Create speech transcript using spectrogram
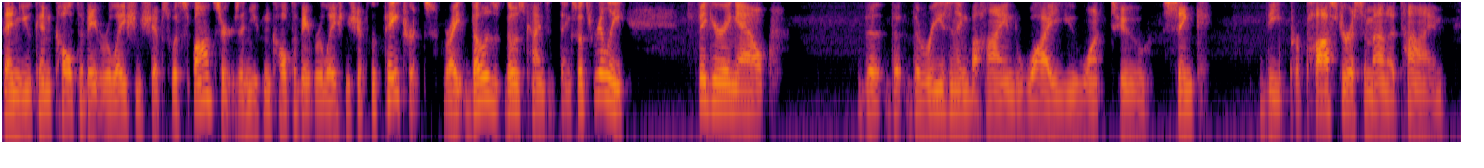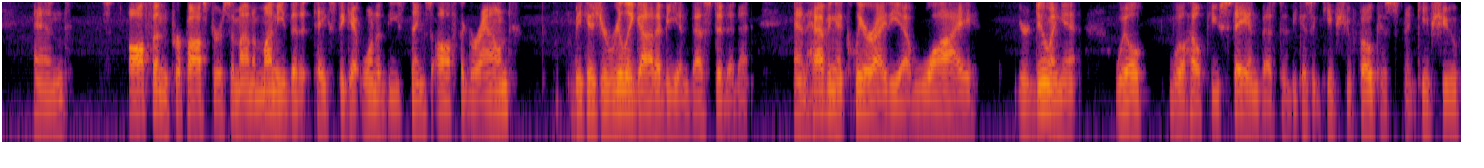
then you can cultivate relationships with sponsors and you can cultivate relationships with patrons right? Those those kinds of things. So it's really figuring out the the, the reasoning behind why you want to sink the preposterous amount of time and often preposterous amount of money that it takes to get one of these things off the ground because you really got to be invested in it. And having a clear idea of why you're doing it will will help you stay invested because it keeps you focused and it keeps you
